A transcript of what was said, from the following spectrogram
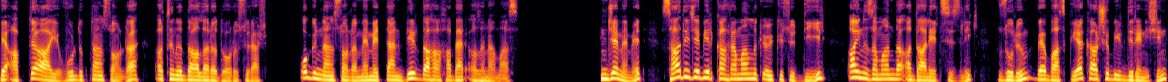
ve Abdi Ağa'yı vurduktan sonra atını dağlara doğru sürer. O günden sonra Mehmet'ten bir daha haber alınamaz. İnce Mehmet sadece bir kahramanlık öyküsü değil, aynı zamanda adaletsizlik, zulüm ve baskıya karşı bir direnişin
